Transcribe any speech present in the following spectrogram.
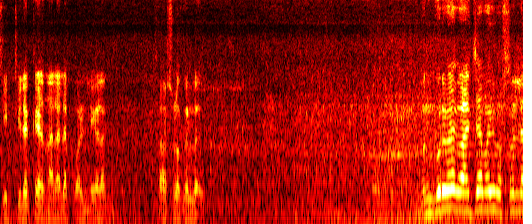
സിറ്റിയിലൊക്കെ നല്ല നല്ല പള്ളികളും ചർച്ചുകളൊക്കെ ഉള്ളത്. മുൻകൂർ ഇവരെ കാണിച്ചാൽ മതി പ്രശ്നമില്ല.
